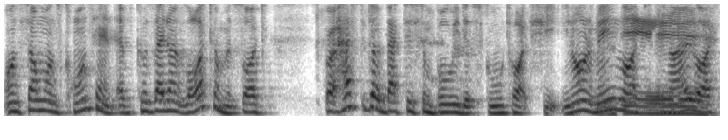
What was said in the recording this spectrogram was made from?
on someone's content uh, because they don't like them. It's like, bro, it has to go back to some bullied at school type shit. You know what I mean? Like, yeah. you know, like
